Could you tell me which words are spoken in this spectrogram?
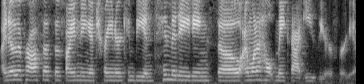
I know the process of finding a trainer can be intimidating, so I want to help make that easier for you.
